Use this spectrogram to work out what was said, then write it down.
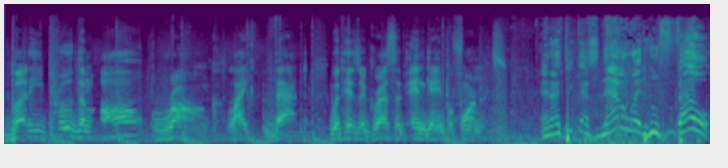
But he proved them all wrong, like that, with his aggressive in-game performance. And I think that's Nanolite who fell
